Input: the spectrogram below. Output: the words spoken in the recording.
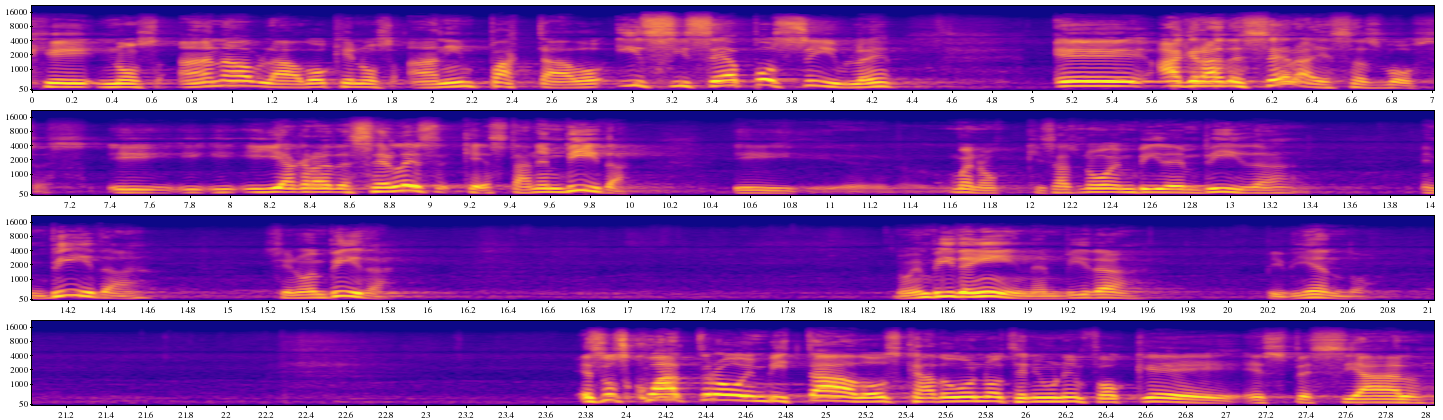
que nos han hablado, que nos han impactado y si sea posible, eh, agradecer a esas voces y, agradecerles que están en vida. Y eh, bueno, quizás no en vida, en vida, en vida, sino en vida. No en vida in, en vida viviendo. Esos cuatro invitados, cada uno tenía un enfoque especial.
